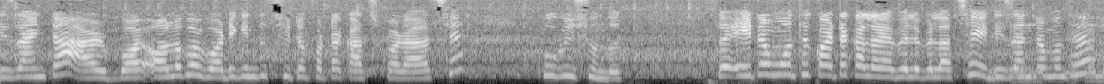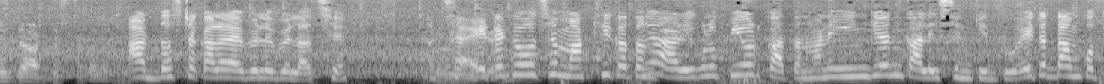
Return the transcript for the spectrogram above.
ডিজাইনটা। আর অল ওভার বডি কিন্তু ছিটো ফোটা কাজ করা আছে। খুবই সুন্দর। তো এটার মধ্যে কয়টা কালার অ্যাভেলেবেল আছে? এই ডিজাইনটার মধ্যে? আট দশটা কালার অ্যাভেলেবেল আছে। আচ্ছা এটাকে হচ্ছে মাখি কাতান। আর এগুলো পিওর কাতান মানে ইন্ডিয়ান কালেকশন কিন্তু। এটার দাম কত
